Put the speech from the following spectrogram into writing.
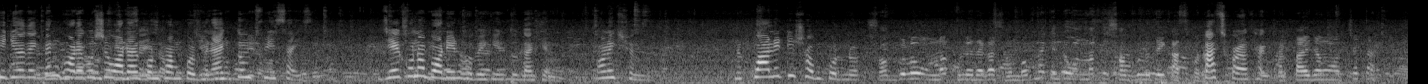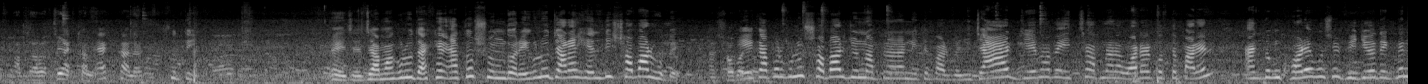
ভিডিও দেখবেন ঘরে বসে অর্ডার কনফার্ম করবেন। একদম ফ্রি সাইজ যে কোনো বডির হবে কিন্তু দেখেন অনেক সুন্দর। কোয়ালিটি সম্পূর্ণ। সবগুলো অন্য খুলে দেখা সম্ভব না কিন্তু অন্যতে সবগুলোতেই কাজ করা। কাজ করা থাকবে। তাই পায়জামা হচ্ছে আপনার হচ্ছে এক কালার এক কালার সুতি। এই যে জামাগুলো দেখেন এত সুন্দর। এগুলো যারা হেলদি সবার হবে। এই কাপড়গুলো সবার জন্য আপনারা নিতে পারবেন। যার যেভাবে ইচ্ছা আপনারা অর্ডার করতে পারেন। একদম ঘরে বসে ভিডিও দেখবেন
